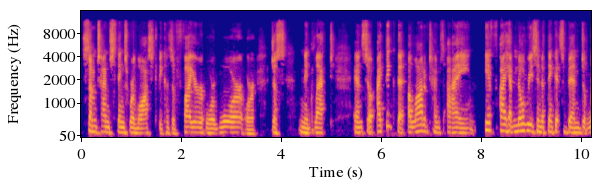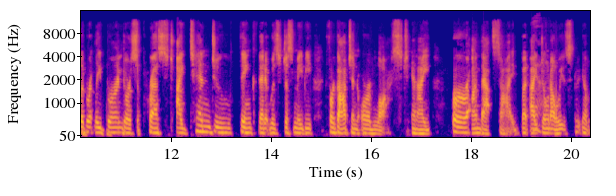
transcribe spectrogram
Sometimes things were lost because of fire or war or just neglect. And so I think that a lot of times I, if I have no reason to think it's been deliberately burned or suppressed, I tend to think that it was just maybe forgotten or lost. And I err on that side, but yeah. I don't always, you know,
